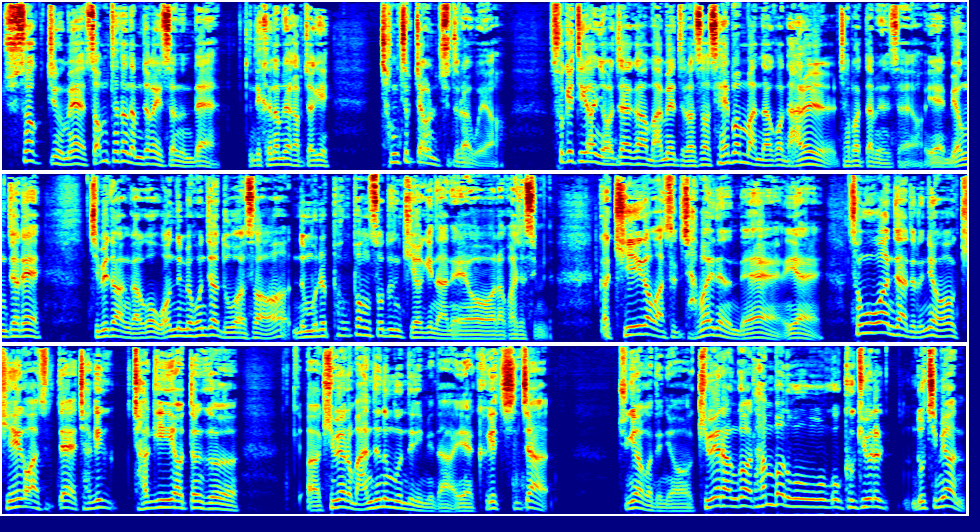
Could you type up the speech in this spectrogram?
추석쯤에 썸 타던 남자가 있었는데, 근데 그 남자 가 갑자기 청첩장을 주더라고요. 소개팅한 여자가 마음에 들어서 세 번 만나고 나를 잡았다면서요. 예, 명절에 집에도 안 가고 원룸에 혼자 누워서 눈물을 펑펑 쏟은 기억이 나네요. 라고 하셨습니다. 그러니까 기회가 왔을 때 잡아야 되는데, 예. 성공한 자들은요, 기회가 왔을 때 자기, 자기의 어떤 그, 어, 기회로 만드는 분들입니다. 예, 그게 진짜 중요하거든요. 기회란 건 한 번 오고 그 기회를 놓치면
